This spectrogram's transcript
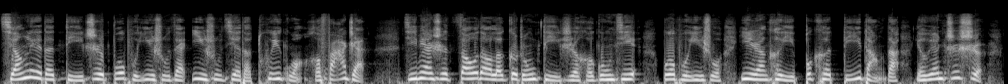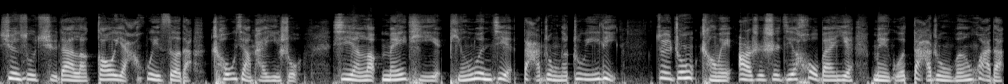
强烈的抵制波普艺术在艺术界的推广和发展。即便是遭到了各种抵制和攻击，波普艺术依然可以不可抵挡的燎原之势，迅速取代了高雅晦涩的抽象派艺术，吸引了媒体、评论界大众的注意力，最终成为二十世纪后半叶美国大众文化的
